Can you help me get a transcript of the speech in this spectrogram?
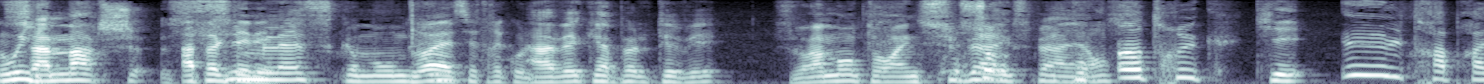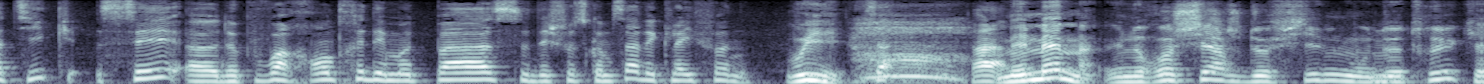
Oui. ça marche Apple TV. seamless comme on dit Ouais, c'est très cool. avec Apple TV. Vraiment, t'auras une super Sur- expérience. Un truc qui est ultra pratique, c'est euh, de pouvoir rentrer des mots de passe, des choses comme ça avec l'iPhone. Oui. Ça- voilà. Mais même une recherche de film ou de Mm. trucs,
